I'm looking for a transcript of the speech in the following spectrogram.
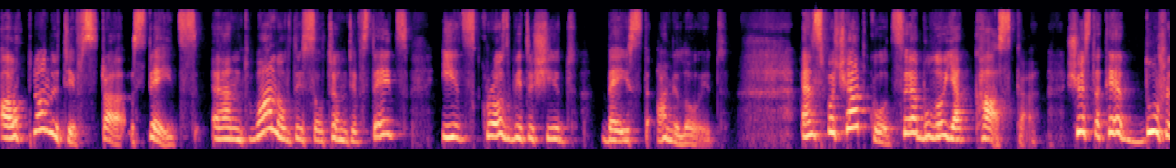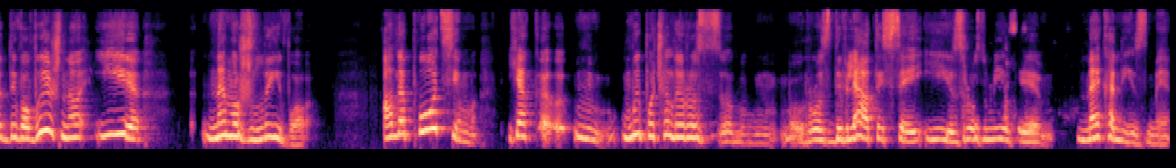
alternative states, and one of these alternative states is cross-beta sheet based amyloid. And спочатку це було як казка, щось таке дуже дивовижно і неможливо. Але потім, як е, ми почали роз, роздивлятися і зрозуміти механізми,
